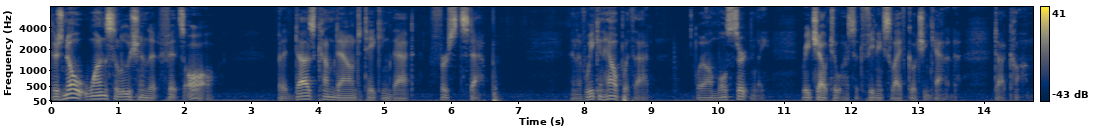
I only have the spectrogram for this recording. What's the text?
There's no one solution that fits all, but it does come down to taking that first step. And if we can help with that, well, most certainly reach out to us at phoenixlifecoachingcanada.com.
